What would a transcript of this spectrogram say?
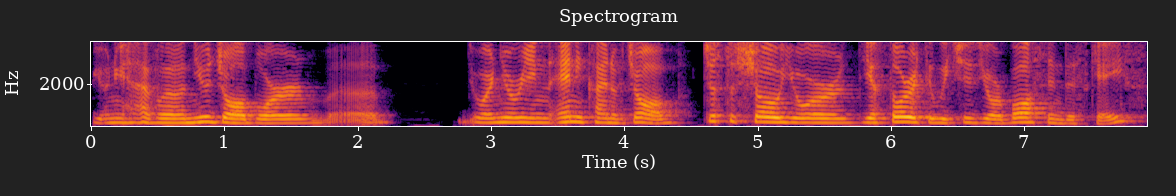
when you have a new job or uh, when you're in any kind of job just to show your the authority which is your boss in this case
